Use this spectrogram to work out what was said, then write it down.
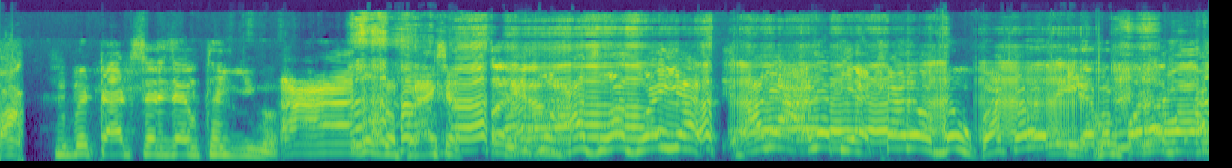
ભાઈ ટાટ સર્જાય એવું થઈ ગયું આ તો ગભરાય છે. અરે આ જો, જો, યાર. આલે, આલે બેઠા રહ્યો, અમને ઊભા કરો. પણ પકડવા આવે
